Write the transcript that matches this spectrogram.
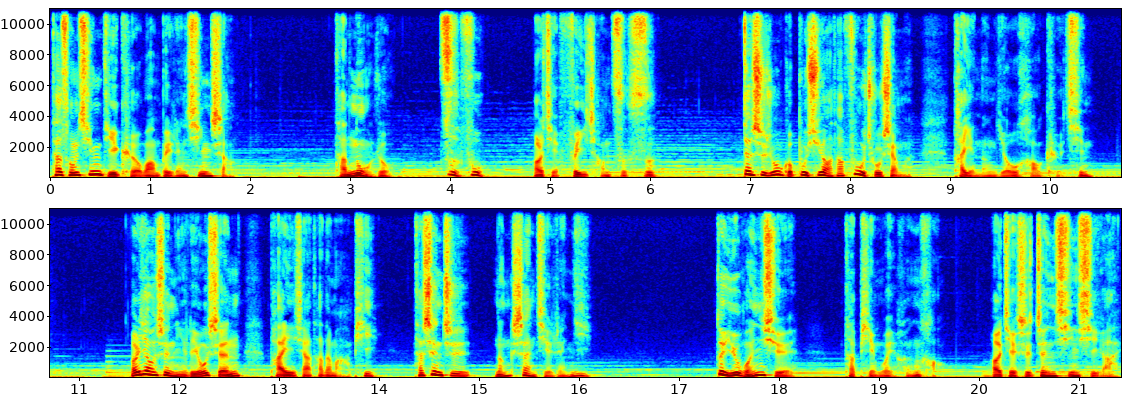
他从心底渴望被人欣赏。他懦弱，自负。而且非常自私，但是如果不需要他付出什么，他也能友好可亲。而要是你留神拍一下他的马屁，他甚至能善解人意。对于文学，他品味很好，而且是真心喜爱。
